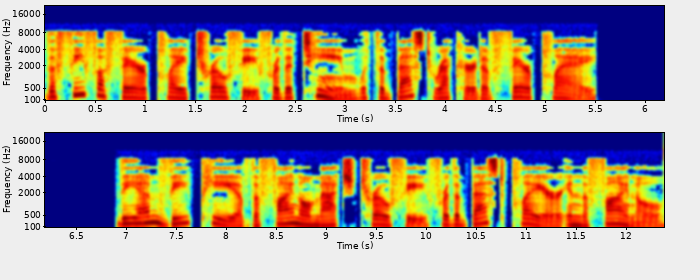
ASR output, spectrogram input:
The FIFA Fair Play Trophy for the team with the best record of fair play the MVP of the final match trophy for the best player in the final,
